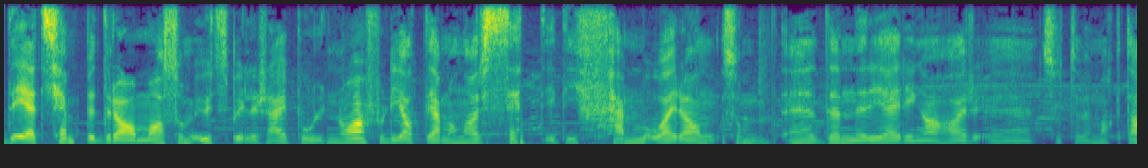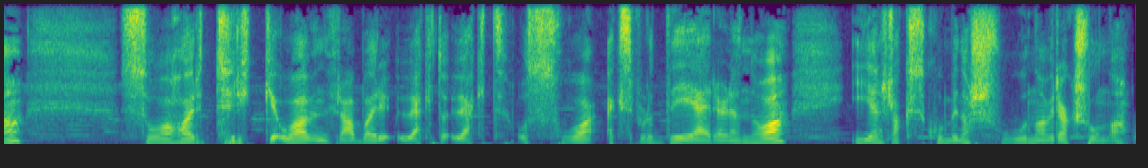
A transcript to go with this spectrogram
Det er et kjempedrama som utspiller seg i Polen nå. fordi at det man har sett i de fem årene som eh, denne regjeringa har uh, sittet ved makta, så har trykket ovenfra bare økt og økt. Og så eksploderer det nå i en slags kombinasjon av reaksjoner.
